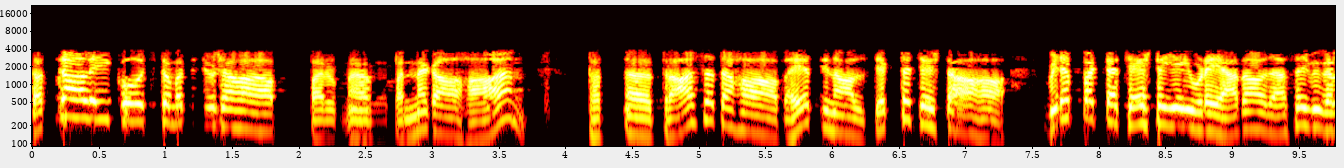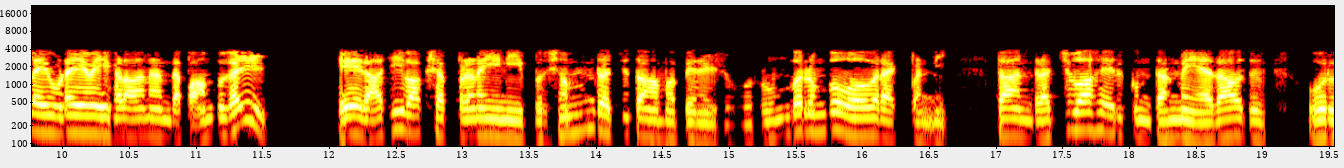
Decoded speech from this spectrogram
தற்காலை கோச்சித மத்திஜுஷா பன்னகாக திராசதா பயத்தினால் தெக்த சேஷ்டாக விடப்பட்ட சேஷ்டையை உடைய அதாவது அசைவுகளை உடையவைகளான அந்த பாம்புகள் ஏ ராஜீவாக்ஷ பிரணயினி புருஷம் ரஜுதாம் அபினேஷு ரொம்ப ரொம்ப ஓவர் ஆக்ட் பண்ணி தான் ரஜுவாக இருக்கும் தன்மை அதாவது ஒரு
